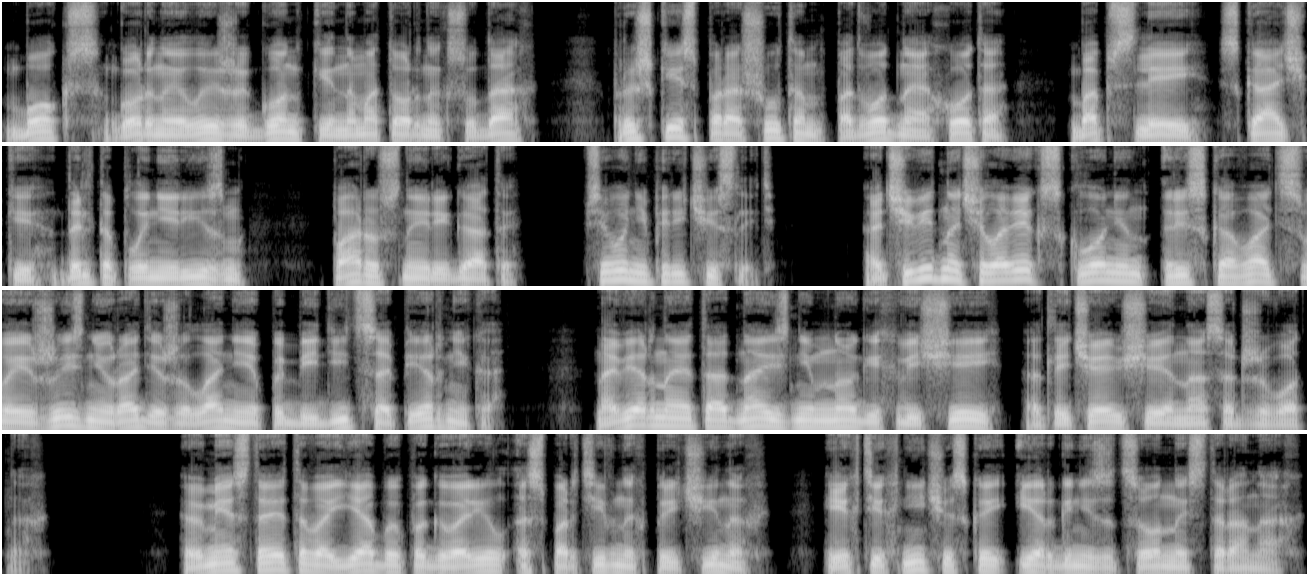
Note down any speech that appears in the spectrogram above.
Бокс, горные лыжи, гонки на моторных судах, прыжки с парашютом, подводная охота — бобслей, скачки, дельтапланеризм, парусные регаты. Всего не перечислить. Очевидно, человек склонен рисковать своей жизнью ради желания победить соперника. Наверное, это одна из немногих вещей, отличающая нас от животных. Вместо этого я бы поговорил о спортивных причинах, их технической и организационной сторонах.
